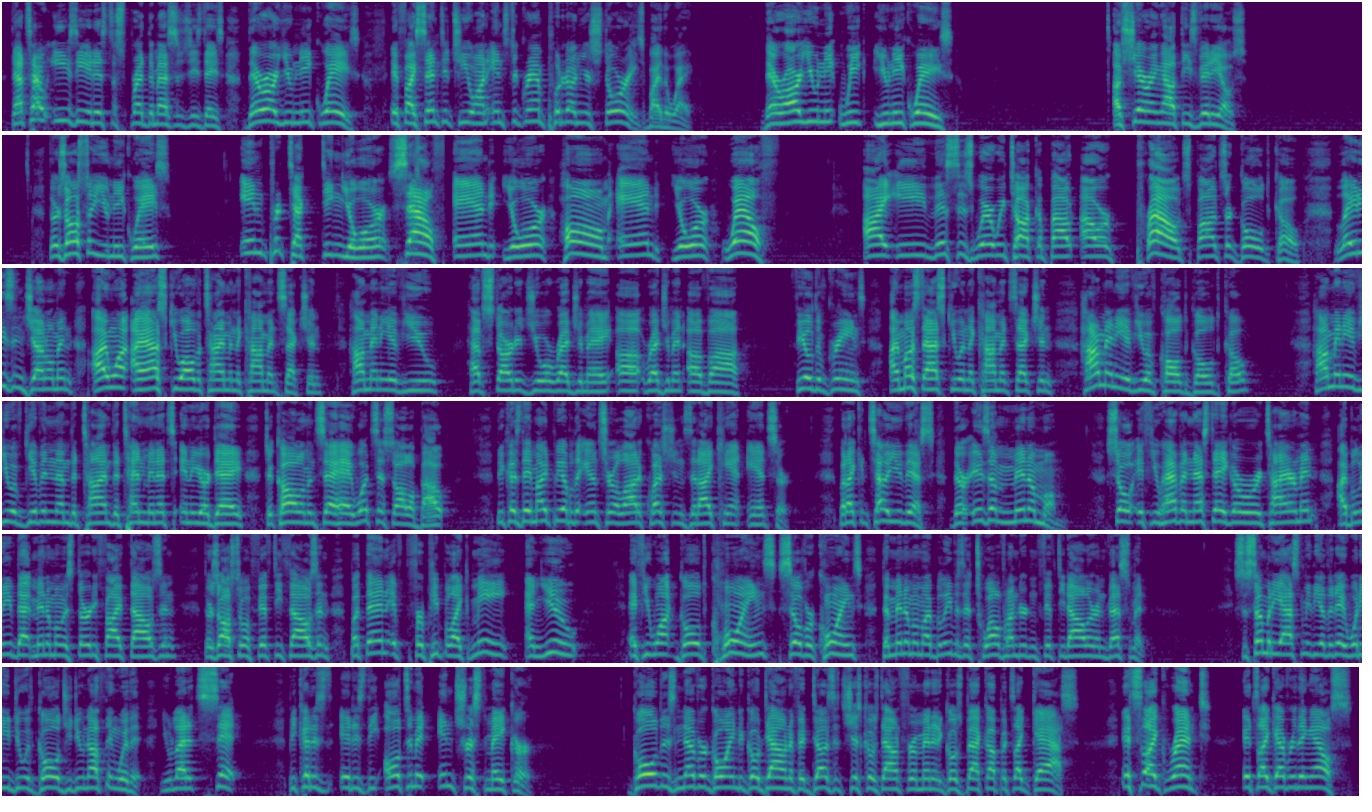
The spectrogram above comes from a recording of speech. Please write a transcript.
That's how easy it is to spread the message these days. There are unique ways. If I sent it to you on Instagram, put it on your stories, by the way. There are unique, unique ways of sharing out these videos. There's also unique ways in protecting yourself and your home and your wealth. I.e., this is where we talk about our proud sponsor Goldco. Ladies and gentlemen, I want I ask you all the time in the comment section, how many of you have started your regimen uh, regiment of uh, Field of Greens? I must ask you in the comment section, how many of you have called Goldco? How many of you have given them the time, the 10 minutes into your day to call them and say, hey, what's this all about? Because they might be able to answer a lot of questions that I can't answer. But I can tell you this there is a minimum. So if you have a nest egg or a retirement, I believe that minimum is 35,000. There's also a 50,000. But then if for people like me and you, if you want gold coins, silver coins, the minimum I believe is a $1250 investment. So somebody asked me the other day, what do you do with gold? You do nothing with it. You let it sit because it is the ultimate interest maker. Gold is never going to go down. If it does, it just goes down for a minute. It goes back up. It's like gas. It's like rent. It's like everything else.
